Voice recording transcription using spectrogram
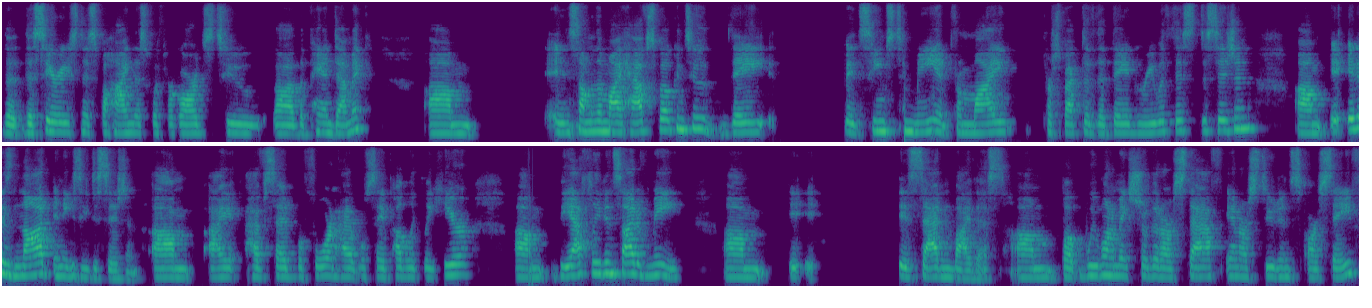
the, the seriousness behind this with regards to uh, the pandemic. Um, And some of them I have spoken to, they, it seems to me and from my perspective that they agree with this decision. Um, it, it is not an easy decision. Um, I have said before, and I will say publicly here, um, the athlete inside of me um, i- i- is saddened by this. Um, but we want to make sure that our staff and our students are safe.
